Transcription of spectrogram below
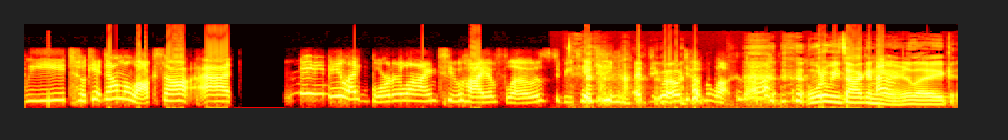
we took it down the Lochsa at maybe like borderline too high of flows to be taking a duo down the Lochsa. what are we talking Um, here? like,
